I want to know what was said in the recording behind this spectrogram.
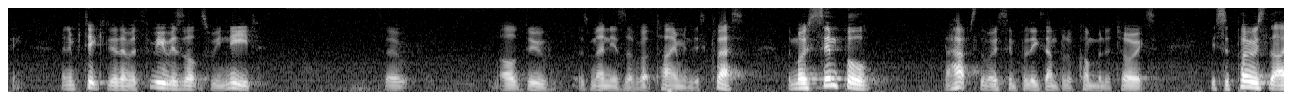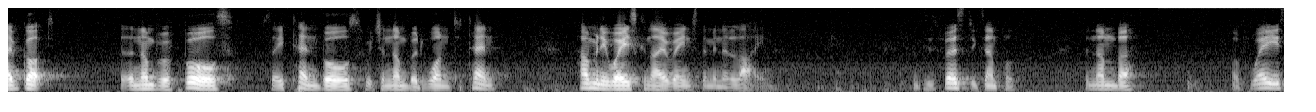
Okay. And in particular, there are three results we need. So I'll do as many as I've got time in this class. The most simple, perhaps the most simple example of combinatorics is suppose that I've got a number of balls, say 10 balls, which are numbered 1 to 10. How many ways can I arrange them in a line? This is first example, the number of ways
